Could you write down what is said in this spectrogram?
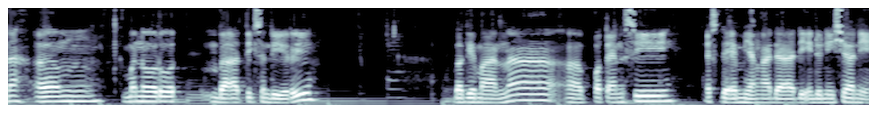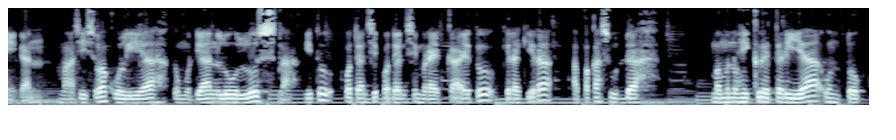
Nah, um, menurut Mbak Atik sendiri, bagaimana uh, potensi SDM yang ada di Indonesia nih kan mahasiswa kuliah kemudian lulus nah itu potensi-potensi mereka itu kira-kira apakah sudah memenuhi kriteria untuk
